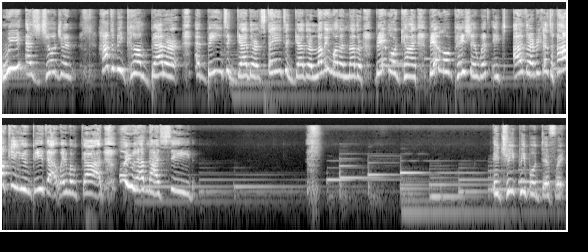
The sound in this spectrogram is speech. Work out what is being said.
We as children have to become better at being together, staying together, loving one another, being more kind, being more patient with each other. Because how can you be that way with God who you have not seen? And treat people different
